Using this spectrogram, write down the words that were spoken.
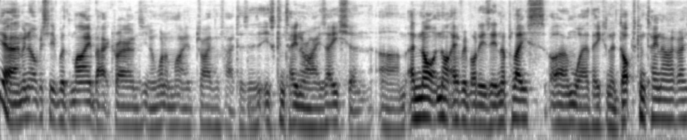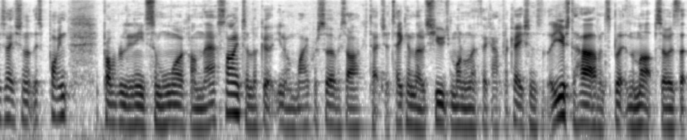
Yeah, I mean, obviously, with my background, you know, one of my driving factors is, is containerization, um, and not not everybody's in a place um, where they can adopt containerization at this point. Probably needs some work on their side to look at, you know, microservice architecture, taking those huge monolithic applications that they used to have and splitting them up so as that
